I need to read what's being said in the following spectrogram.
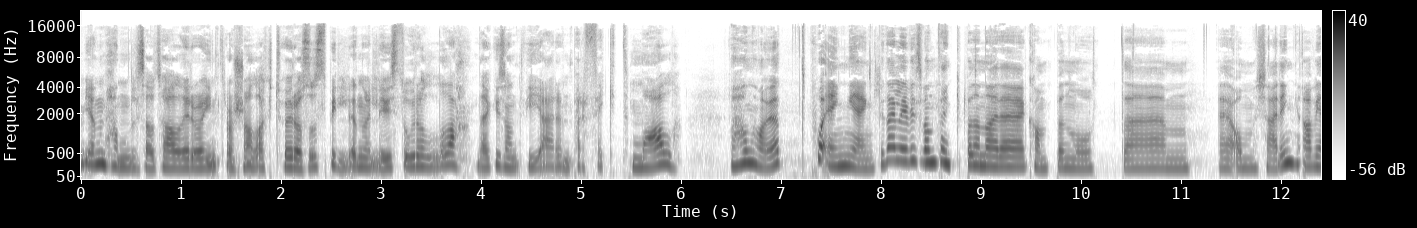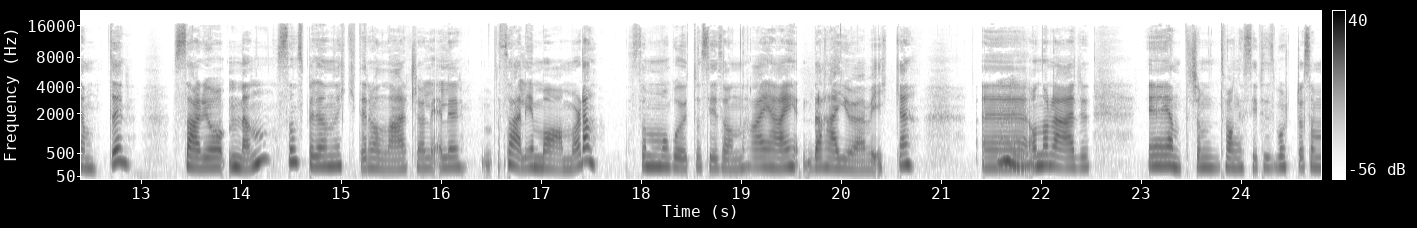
gjennom handelsavtaler og internasjonale aktører også spiller en veldig stor rolle. Da. Det er ikke sånn at vi er en perfekt mal. Han har jo et poeng, egentlig. Da. Eller hvis man tenker på den der eh, kampen mot eh, omskjæring av jenter, så er det jo menn som spiller en viktig rolle her. Til, eller særlig imamer, da. Som må gå ut og si sånn Hei, hei, det her gjør vi ikke. Eh, Mm. Og når det er eh, jenter som tvangsgiftes bort, og som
